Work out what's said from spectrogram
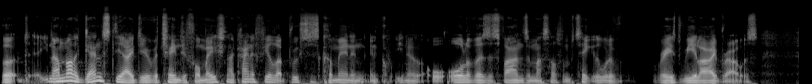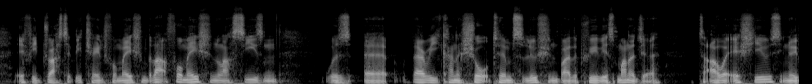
But you know, I'm not against the idea of a change of formation. I kind of feel that Bruce has come in, and, and you know, all of us as fans, and myself in particular, would have raised real eyebrows if he drastically changed formation. But that formation last season was a very kind of short-term solution by the previous manager to our issues. You know,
